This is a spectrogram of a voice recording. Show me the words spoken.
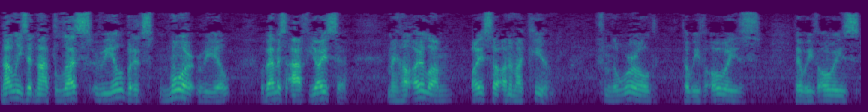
not only is it not less real, but it's more real. Af Meha Olam Oisa Anamakirim from the world that we've always that we've always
